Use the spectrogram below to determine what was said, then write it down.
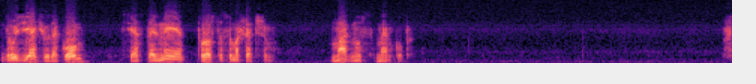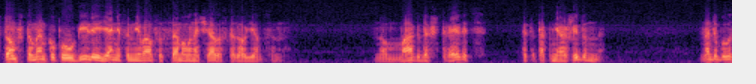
друзья чудаком, все остальные просто сумасшедшим. Магнус Менкуп «В том, что Менкупа убили, я не сомневался с самого начала», — сказал Янсен. «Но Магда Штрелец...» Это так неожиданно. Надо было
